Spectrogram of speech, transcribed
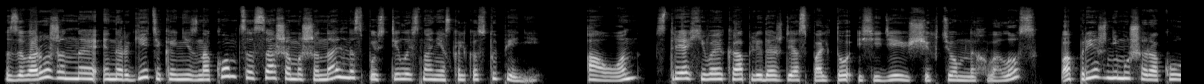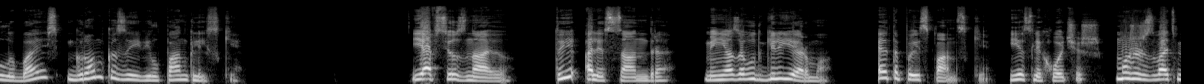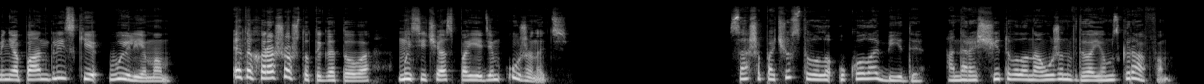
Завороженная энергетикой незнакомца, Саша машинально спустилась на несколько ступеней. А он, стряхивая капли дождя с пальто и сидеющих темных волос, по-прежнему широко улыбаясь, громко заявил по-английски. «Я все знаю. Ты Алессандра. Меня зовут Гильермо. Это по-испански. Если хочешь, можешь звать меня по-английски Уильямом. Это хорошо, что ты готова. Мы сейчас поедем ужинать». Саша почувствовала укол обиды. Она рассчитывала на ужин вдвоем с графом.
